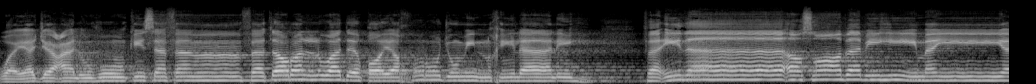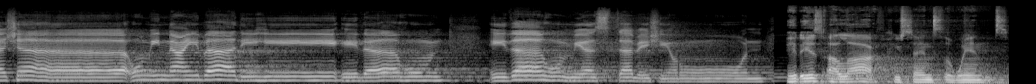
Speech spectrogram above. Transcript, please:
ويجعله كسفا فترى الودق يخرج من خلاله فإذا أصاب به من يشاء من عباده إذا هم إذا هم يستبشرون It is Allah who sends the winds.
